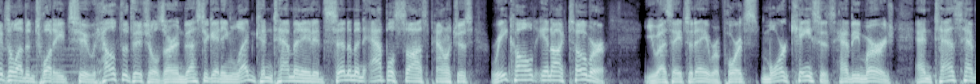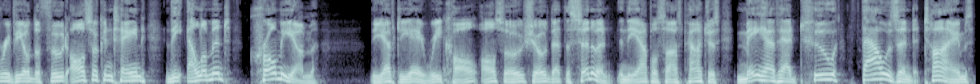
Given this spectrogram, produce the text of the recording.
It's 1122. Health officials are investigating lead contaminated cinnamon applesauce pouches recalled in October. USA Today reports more cases have emerged and tests have revealed the food also contained the element chromium. The FDA recall also showed that the cinnamon in the applesauce pouches may have had 2,000 times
